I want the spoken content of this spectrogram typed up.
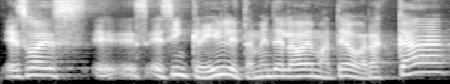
Eso es, es, es increíble también del lado de Mateo, ¿verdad? Cada,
